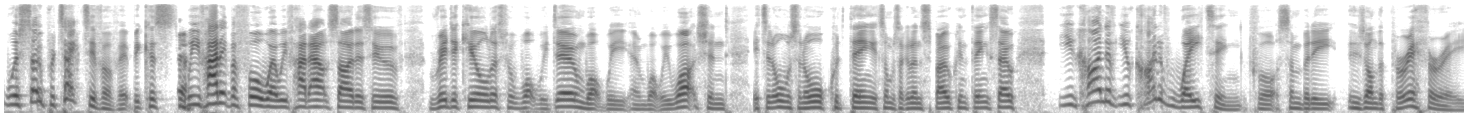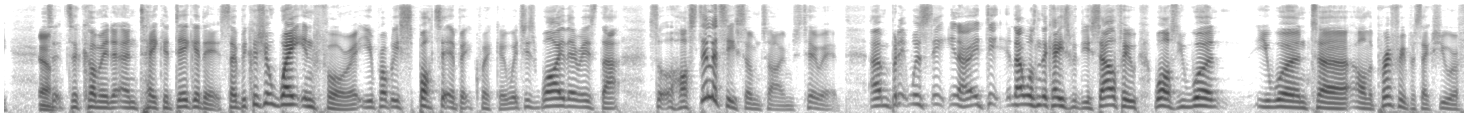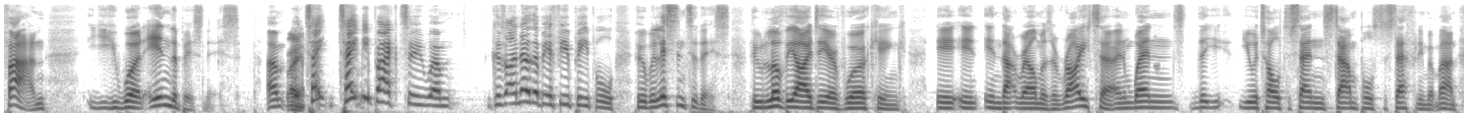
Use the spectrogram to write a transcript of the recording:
we're so protective of it because we've had it before where we've had outsiders who have ridiculed us for what we do and what we and what we watch and it's an almost an awkward thing. It's almost like an unspoken thing. So you kind of you're kind of waiting for somebody who's on the periphery yeah. to, to come in and take a dig at it. So because you're waiting for it you probably spot it a bit quicker which is why there is that sort of hostility sometimes to it. Um, but it was you know it, that wasn't the case with yourself who whilst you weren't you weren't uh, on the periphery per se you were a fan you weren't in the business. Um, right. But take take me back to um, because I know there'll be a few people who will listen to this who love the idea of working in, in, in that realm as a writer. And when the, you were told to send samples to Stephanie McMahon,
